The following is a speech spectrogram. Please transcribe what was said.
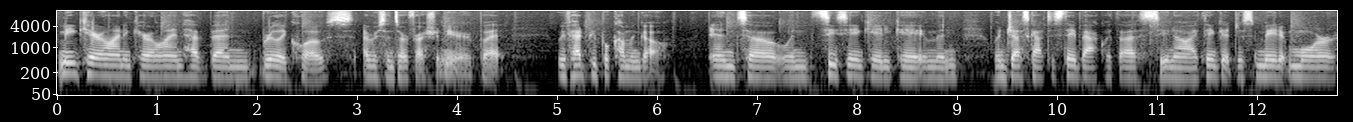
me, Caroline, and Caroline have been really close ever since our freshman year, but we've had people come and go. And so when Cece and Katie came and when Jess got to stay back with us, you know, I think it just made it more,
